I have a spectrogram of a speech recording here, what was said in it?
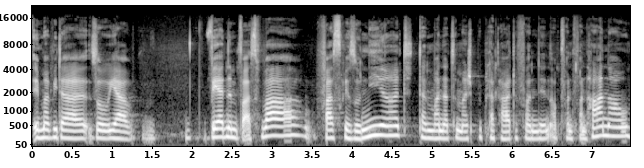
immer wieder so, ja, wer nimmt was wahr, was resoniert. Dann waren da zum Beispiel Plakate von den Opfern von Hanau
